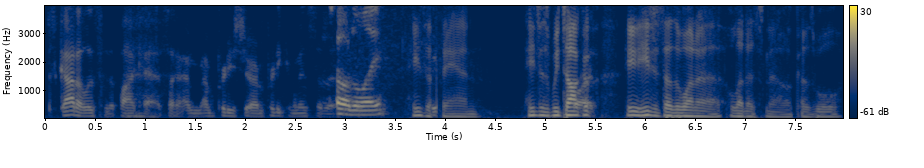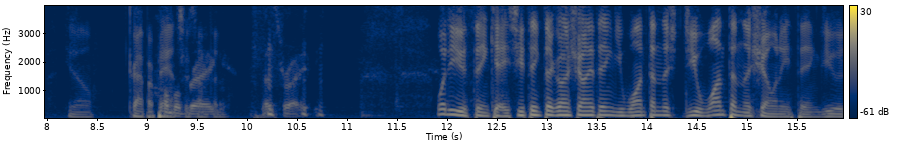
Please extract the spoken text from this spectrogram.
he's got to listen to the podcast. I, am I'm pretty sure. I'm pretty convinced of it. Totally. He's a fan. He just we talk. He he just doesn't want to let us know because we'll you know crap our pants Humble or brag. something. That's right. What do you think, Ace? You think they're going to show anything? You want them to? Do you want them to show anything? Do you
